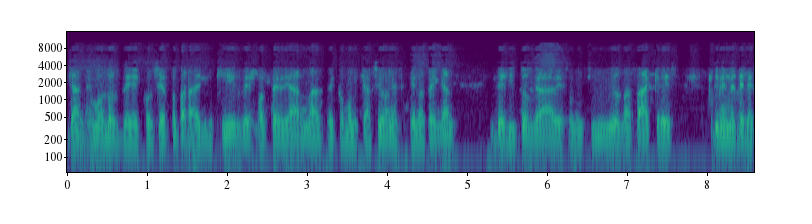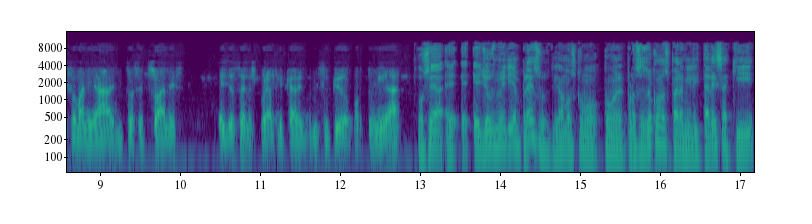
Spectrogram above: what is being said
llamémoslos de concierto para delinquir, de porte de armas, de comunicaciones, que no tengan delitos graves, homicidios, masacres, crímenes de lesa humanidad, delitos sexuales, ellos se les puede aplicar el principio de oportunidad. O sea, eh, eh, ellos no irían presos, digamos, como, como en el proceso con los paramilitares aquí,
